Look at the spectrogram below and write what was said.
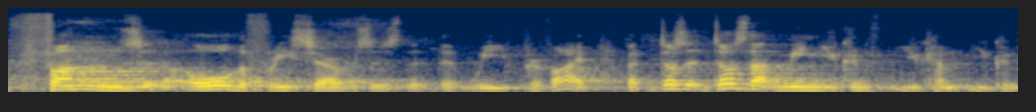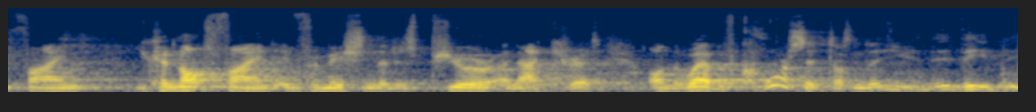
funds all the free services that, that we provide. But does, it, does that mean you, can, you, can, you, can find, you cannot find information that is pure and accurate on the web? Of course it doesn't. The, the, the,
